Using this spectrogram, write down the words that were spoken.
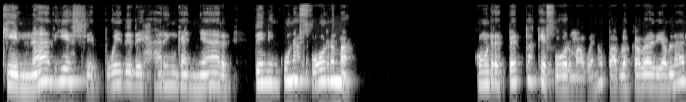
que nadie se puede dejar engañar de ninguna forma. ¿Con respecto a qué forma? Bueno, Pablo acaba de hablar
